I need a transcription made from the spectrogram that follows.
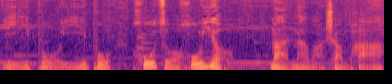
一步一步，忽左忽右，慢慢往上爬。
